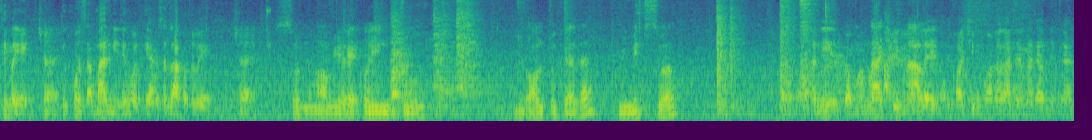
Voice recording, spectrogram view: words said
ขึ้นมาเอง ใช่ ทุกคนสามารถมีได้หมดแกงมัสลาของตัวเอง Chai. So now we are Okay. going to put it all together, mix well. อันนี้ผมน่าชิมมากเลย ผมขอชิมก่อนแล้วกันได้ไหมสักหนึ่งอัน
